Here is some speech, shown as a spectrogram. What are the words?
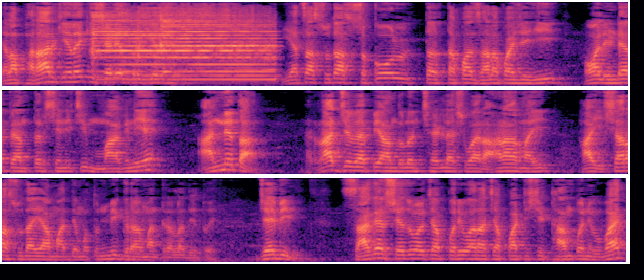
याला फरार केलं की षडयंत्र केलंय? याचा सुद्धा सखोल त- तपास झाला पाहिजे. ही ऑल इंडिया पॅन्थर सेनेची मागणी आहे. अन्यथा राज्यव्यापी आंदोलन छेडल्याशिवाय राहणार नाही. हा इशारा सुद्धा या माध्यमातून मी गृहमंत्र्याला देतोय. जय भीम. सागर शेजवळच्या परिवाराच्या पाठीशी ठामपणे उभा आहेत.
